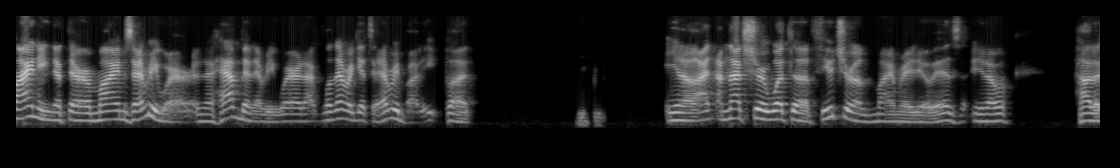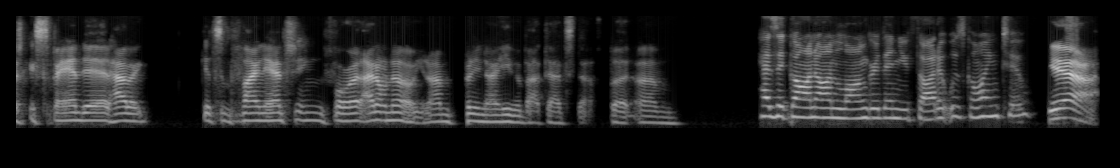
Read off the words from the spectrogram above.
finding that there are mimes everywhere, and there have been everywhere, and I, we'll never get to everybody. But you know, I, am not sure what the future of mime radio is. You know, how to expand it, how to get some financing for it. I don't know. You know, I'm pretty naive about that stuff. But um, has it gone on longer than you thought it was going to? Yeah.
